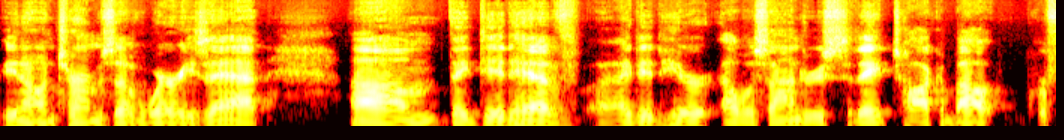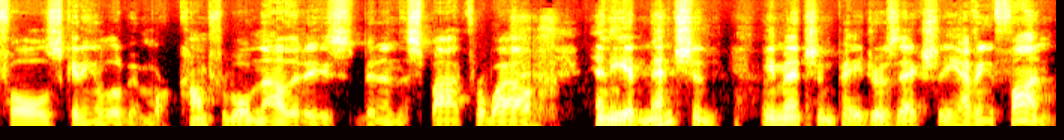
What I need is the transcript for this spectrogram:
you know, in terms of where he's at. Um, they did have I did hear Elvis Andrus today talk about Grifol's getting a little bit more comfortable now that he's been in the spot for a while. And he had mentioned he mentioned Pedro's actually having fun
